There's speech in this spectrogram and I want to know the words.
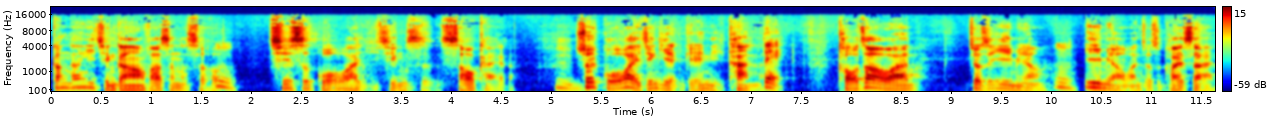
刚刚疫情刚刚发生的时候，嗯，其实国外已经是烧开了，嗯，所以国外已经演给你看了。对，口罩完就是疫苗，嗯，疫苗完就是快筛。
